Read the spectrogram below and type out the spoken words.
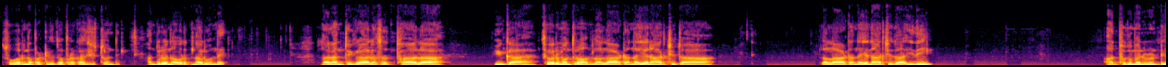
సువర్ణ పట్టికతో ప్రకాశిస్తుంది. అందులో నవరత్నాలు ఉన్నాయి. లలంతిక లసత్ఫాల ఇంకా చివరి మంత్రం లలాట నయనార్చిత లలాట నయనార్చిత ఇది అద్భుతమైనటువంటి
